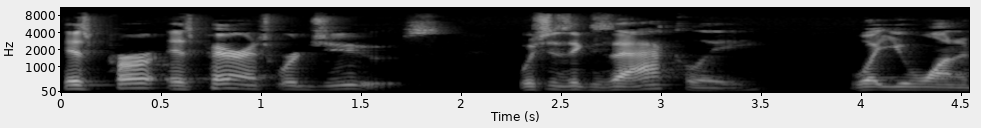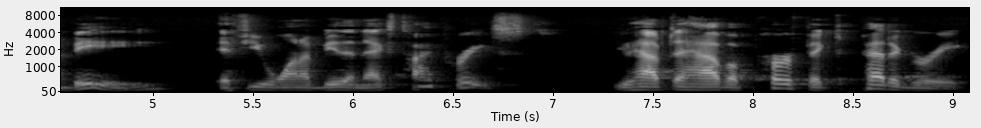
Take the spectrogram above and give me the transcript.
His, per, his parents were Jews, which is exactly what you want to be if you want to be the next high priest. You have to have a perfect pedigree.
